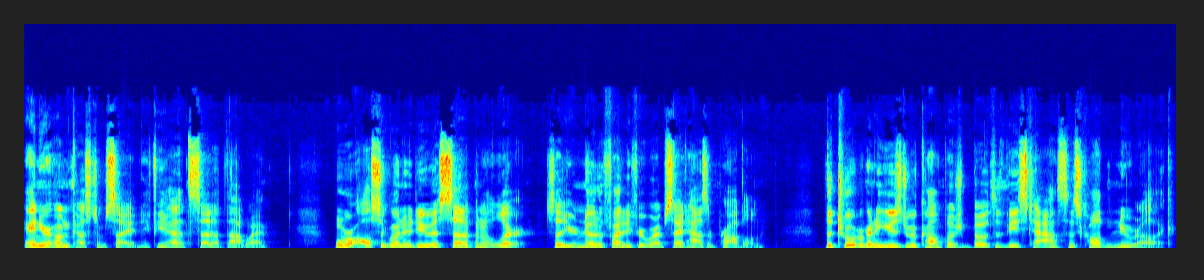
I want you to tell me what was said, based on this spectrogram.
and your own custom site if you had it set up that way. What we're also going to do is set up an alert so that you're notified if your website has a problem. The tool we're going to use to accomplish both of these tasks is called New Relic.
